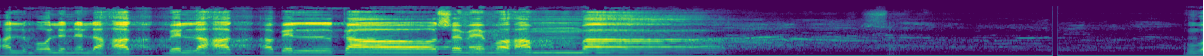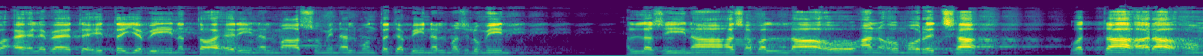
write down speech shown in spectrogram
المولن الحق بالحق بالقاسم محمد۔ وأهل بيته الطيبين الطاهرين المعصومين المنتجبين المظلومين الذين أسب الله عنهم رجسا وطهرهم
